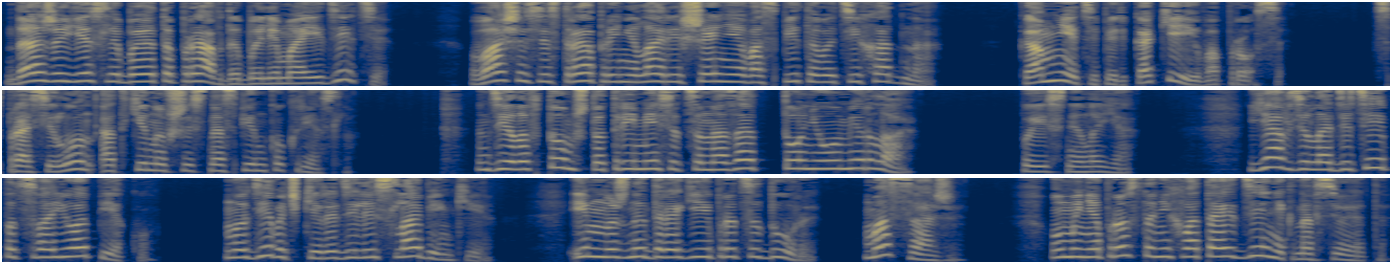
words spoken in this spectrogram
Даже если бы это правда были мои дети, ваша сестра приняла решение воспитывать их одна. Ко мне теперь какие вопросы?» — спросил он, откинувшись на спинку кресла. «Дело в том, что три месяца назад Тони умерла», — пояснила я. «Я взяла детей под свою опеку, но девочки родились слабенькие, им нужны дорогие процедуры, массажи. У меня просто не хватает денег на все это.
